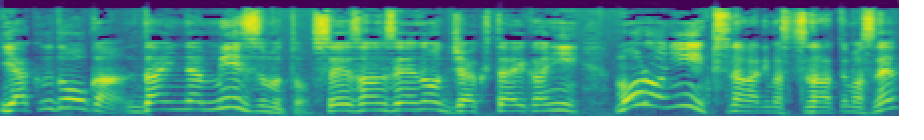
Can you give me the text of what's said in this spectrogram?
躍動感、ダイナミズムと生産性の弱体化に、もろにつながります。つながってますね。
